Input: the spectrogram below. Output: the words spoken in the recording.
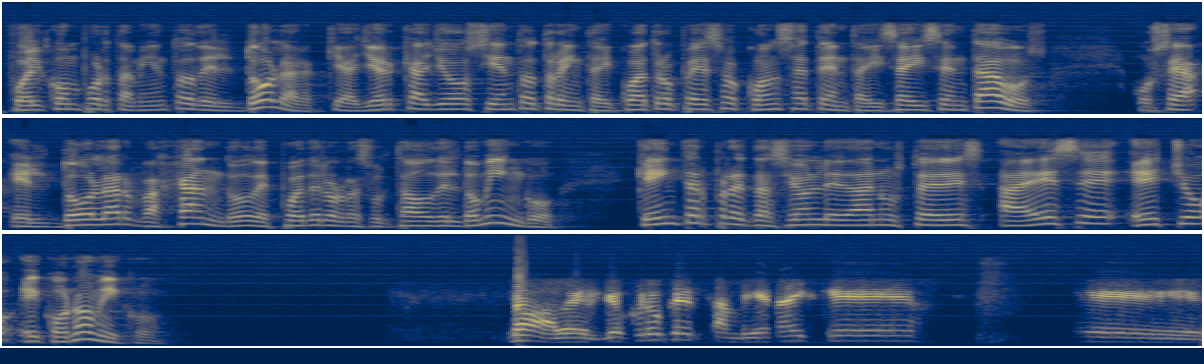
fue el comportamiento del dólar, que ayer cayó 134 pesos con 76 centavos. O sea, el dólar bajando después de los resultados del domingo. ¿Qué interpretación le dan ustedes a ese hecho económico? No, a ver, yo creo que también hay que eh,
